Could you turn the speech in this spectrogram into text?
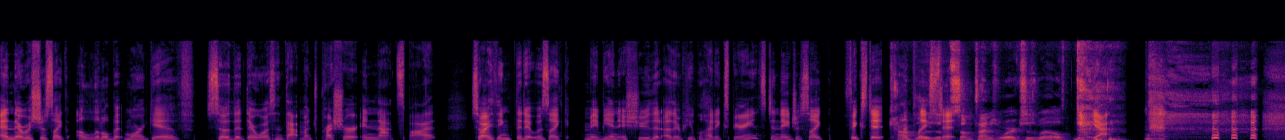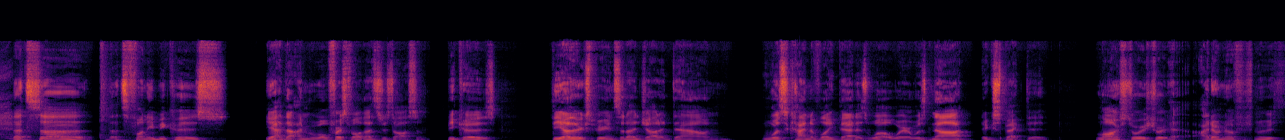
And there was just like a little bit more give, so that there wasn't that much pressure in that spot. So I think that it was like maybe an issue that other people had experienced, and they just like fixed it, capitalism replaced it. sometimes works as well. Yeah. That's uh that's funny because yeah, that I mean well, first of all, that's just awesome because the other experience that I jotted down was kind of like that as well, where it was not expected. Long story short, I don't know if you're familiar with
